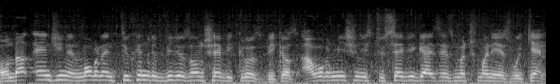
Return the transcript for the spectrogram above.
on that engine and more than 200 videos on Chevy Cruze because our mission is to save you guys as much money as we can.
